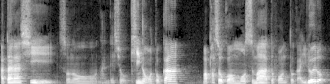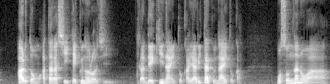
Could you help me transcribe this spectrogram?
新しいその何でしょう機能とか、まあ、パソコンもスマートフォンとかいろいろあると思う。新しいテクノロジーができないとかやりたくないとか。もうそんなのは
